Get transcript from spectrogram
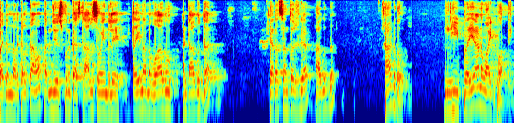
పదిన్నరకు వెళ్తామా పని చేసుకుని కాస్త ఆలస్యమైందిలే. ట్రైన్ అన్న వాగు. అంటే ఆగుద్దా? ఎరా సంతోష్గా ఆగుద్దా? ఆగదు. నీ ప్రయాణం ఆగిపోద్ది.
